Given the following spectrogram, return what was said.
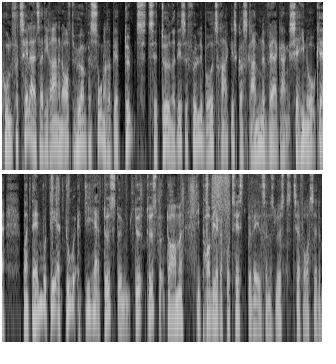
Hun fortæller altså, at iranerne ofte hører om personer, der bliver dømt til døden, og det er selvfølgelig både tragisk og skræmmende hver gang. Shahin Okær, hvordan vurderer du, at de her dødsdøm, død, dødsdomme de påvirker protestbevægelsernes lyst til at fortsætte?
